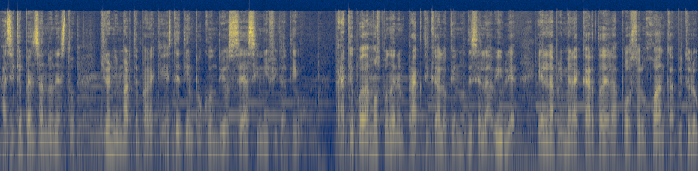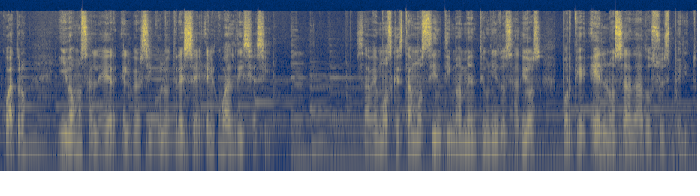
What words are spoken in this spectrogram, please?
Así que pensando en esto, quiero animarte para que este tiempo con Dios sea significativo para que podamos poner en práctica lo que nos dice la Biblia en la primera carta del apóstol Juan capítulo 4 y vamos a leer el versículo 13 el cual dice así. Sabemos que estamos íntimamente unidos a Dios porque Él nos ha dado su Espíritu.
